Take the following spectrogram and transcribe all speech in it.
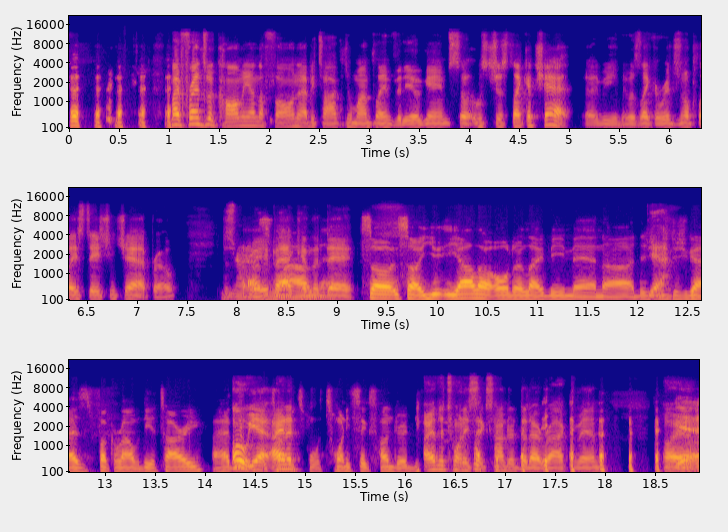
My friends would call me on the phone, and I'd be talking to them on playing video games. So it was just like a chat. I mean, it was like original PlayStation chat, bro. Just Nice. way That's back in the man. day. So so you y'all are older like me, man. Uh did Yeah. you did you guys fuck around with the Atari? I had the Oh, yeah, I had a- twenty six hundred. I had the 2600 that I rocked, man. Oh yeah. Yeah.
